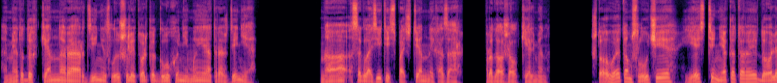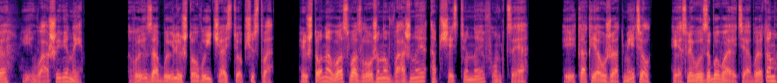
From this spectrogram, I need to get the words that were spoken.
О методах Кеннера Орди не слышали только глухонемые от рождения. «Но согласитесь, почтенный Хазар», — продолжал Кельмин, «что в этом случае есть некоторая доля и вашей вины. Вы забыли, что вы часть общества, и что на вас возложена важная общественная функция. И, как я уже отметил, если вы забываете об этом,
